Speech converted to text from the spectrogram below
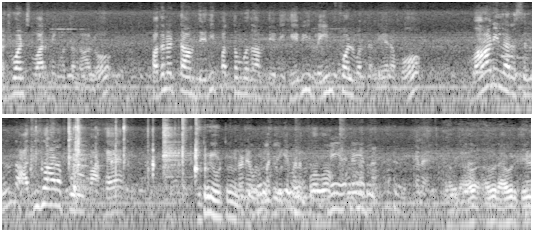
அட்வான்ஸ் வார்னிங் வந்த நாளோ பதினெட்டாம் தேதி பத்தொன்பதாம் தேதி ஹெவி ரெயின்ஃபால் வந்த நேரமோ மாநில அரசிலிருந்து அதிகாரப்பூர்வமாக விட்டுருங்க விட்டுருங்க? அவர் அவர் அவருக்கு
